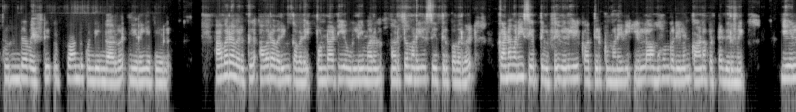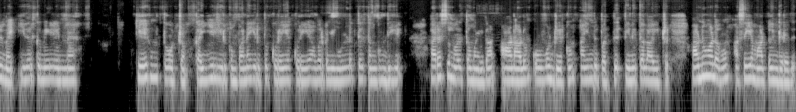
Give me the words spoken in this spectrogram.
குந்த வைத்து உட்கார்ந்து கொண்டிருந்தார்கள் நிறைய பேர். அவரவருக்கு அவரவரின் கவலை. பொண்டாட்டியை உள்ளே மரு மருத்துவமனையில் சேர்த்திருப்பவர்கள் கணவனை சேர்த்துவிட்டு வெளியே காத்திருக்கும் மனைவி எல்லா முகங்களிலும் காணப்பட்ட வெறுமை. ஏழ்மை. இதற்கு மேல் என்ன? கேகும் தோற்றம். கையில் இருக்கும் பண இருப்பு குறைய குறைய அவர்களின் உள்ளத்தில் தங்கும் திகில். அரசு மருத்துவமனைதான். ஆனாலும் ஒவ்வொன்றிற்கும் ஐந்து பத்து திணித்தலாயிற்று. அணுவளவும் அசைய மாட்டேங்கிறது.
